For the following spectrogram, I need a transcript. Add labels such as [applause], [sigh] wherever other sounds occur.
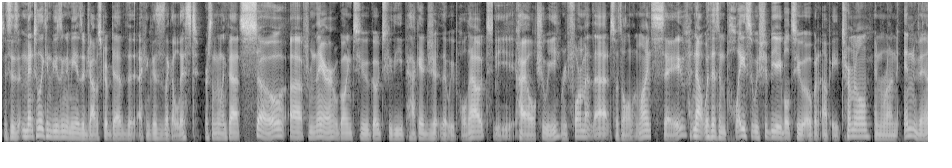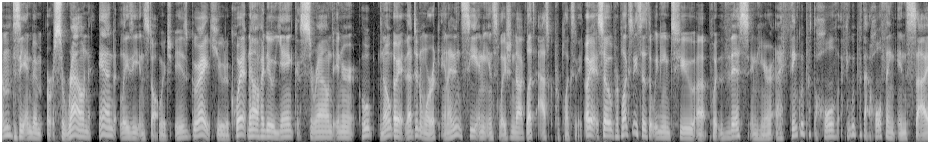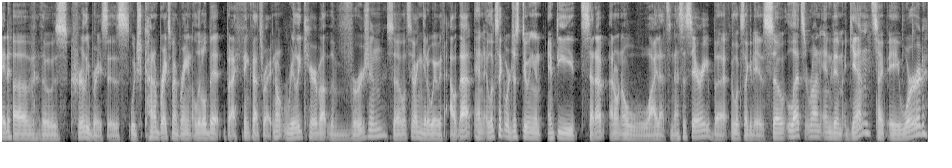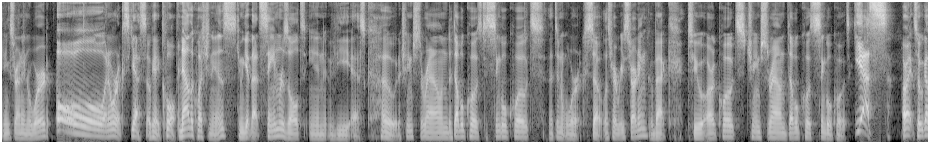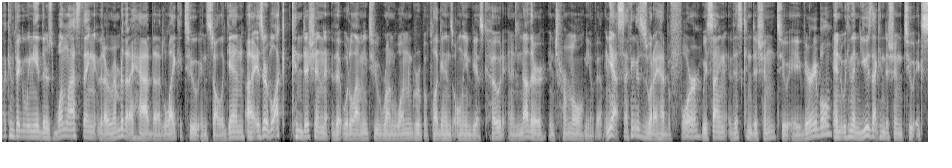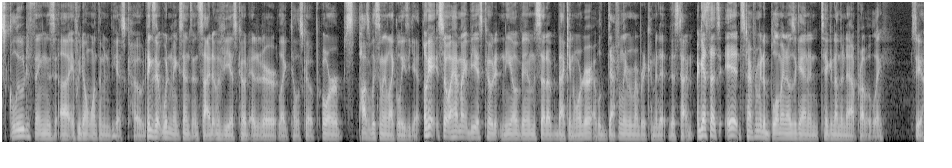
This is mentally confusing to me as a JavaScript dev that I think this is like a list or something like that. So uh, from there, we're going to go to the package that we pulled out, the Kyle Chui, reformat that so it's all in one line, save. Now with this in place, we should be able to open up a terminal and run nvim to see nvim or surround and lazy install, which is great. Q to quit. Now if I do yank surround inner, oh, no, okay, that didn't work. And I didn't see any installation doc. Let's add ask Perplexity. Okay, so Perplexity says that we need to uh, put this in here, and I think we put the whole, I think we put that whole thing inside of those curly braces, which kind of breaks my brain a little bit, but I think that's right. I don't really care about the version, so let's see if I can get away without that. And it looks like we're just doing an empty setup. I don't know why that's necessary, but it looks like it is. So let's run nvim again. Let's type a word, yank surround inner word. Oh, and it works. Yes, okay, cool. Now the question is, can we get that same result in VS Code? Change surround double quotes to single quotes. That didn't work. So let's try restarting. Go back to our quotes, change surround double quotes, single quotes. Yes! All right, so we got the config we need. There's one last thing that I remember that I had that I'd like to install again. Uh, is there a block condition that would allow me to run one group of plugins only in VS Code and another in terminal NeoVim? And yes, I think this is what I had before. We assign this condition to a variable, and we can then use that condition to exclude things uh, if we don't want them in VS Code. Things that wouldn't make sense inside of a VS Code editor like Telescope or possibly something like LazyGit. Okay, so I have my VS Code NeoVim set setup back in order. I will definitely remember to commit it this time. I guess that's it. It's time for me to blow my nose again and take another nap probably. See ya.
